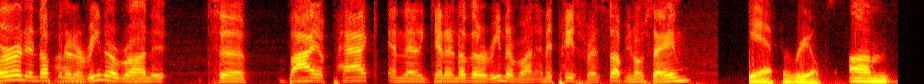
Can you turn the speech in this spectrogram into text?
earn enough in an arena run to buy a pack and then get another arena run, and it pays for itself. You know what I'm saying? Yeah, for real. Um,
